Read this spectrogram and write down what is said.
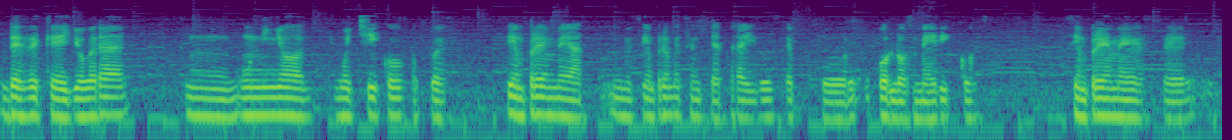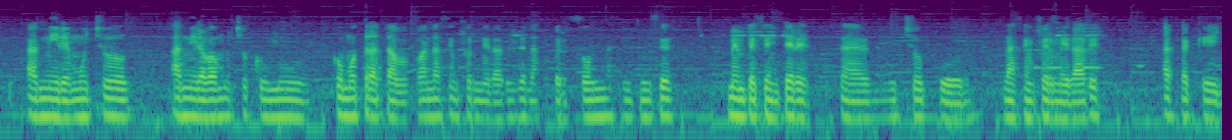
Desde que yo era un, niño muy chico, pues siempre me siempre me sentí atraído este, por, por los médicos. Siempre me este, admiré mucho, admiraba mucho cómo cómo trataban las enfermedades de las personas. Entonces me empecé a interesar mucho por las enfermedades hasta que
